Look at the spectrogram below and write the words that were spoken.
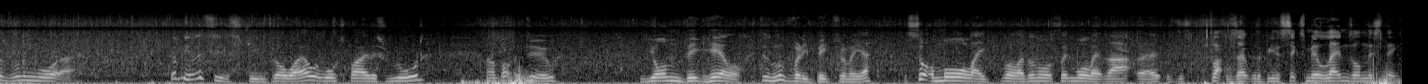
of running water. I've been able to see the stream for a while. It walks by this road. I'm about to do yon big hill. It doesn't look very big from here. It's sort of more like, well, I don't know, it's like more like that, right? It just flattens out with it being a 6mm lens on this thing.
